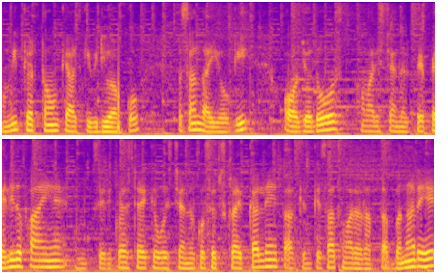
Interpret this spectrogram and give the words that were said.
उम्मीद करता हूँ कि आज की वीडियो आपको पसंद आई होगी। और जो दोस्त हमारे इस चैनल पे पहली दफ़ा आए हैं, उनसे रिक्वेस्ट है कि वो इस चैनल को सब्सक्राइब कर लें ताकि उनके साथ हमारा रब्ता बना रहे।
